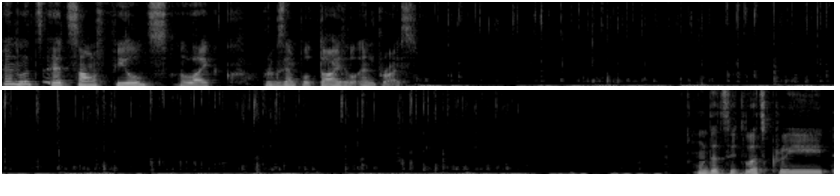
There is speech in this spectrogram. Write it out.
and let's add some fields like for example title and price. And that's it. Let's create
